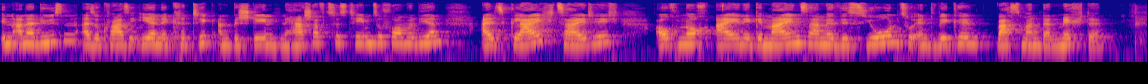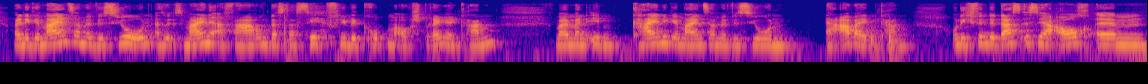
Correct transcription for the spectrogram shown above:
in Analysen, also quasi eher eine Kritik an bestehenden Herrschaftssystemen zu formulieren, als gleichzeitig auch noch eine gemeinsame Vision zu entwickeln, was man dann möchte. Weil eine gemeinsame Vision, also ist meine Erfahrung, dass das sehr viele Gruppen auch sprengen kann, weil man eben keine gemeinsame Vision erarbeiten kann. Und ich finde, das ist ja auch, ähm,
